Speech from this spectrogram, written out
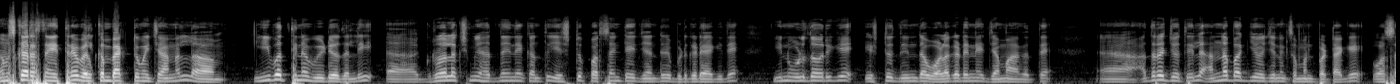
ನಮಸ್ಕಾರ ಸ್ನೇಹಿತರೆ welcome back to my channel ಇವತ್ತಿನ ವಿಡಿಯೋದಲ್ಲಿ ಗೃಹಲಕ್ಷ್ಮಿ ಹದಿನೈದನೇ ಕಂತು ಎಷ್ಟು ಪರ್ಸೆಂಟೇಜ್ ಜನರಿಗೆ ಬಿಡುಗಡೆ ಆಗಿದೆ, ಇನ್ನು ಉಳಿದವರಿಗೆ ಎಷ್ಟು ದಿನದ ಒಳಗಡೆನೆ ಜಮಾ ಆಗುತ್ತೆ ಅದರ ಜೊತೆಯಲ್ಲಿ ಅನ್ನಭಾಗ್ಯ ಯೋಜನೆಗೆ ಸಂಬಂಧಪಟ್ಟ ಹಾಗೆ ಹೊಸ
